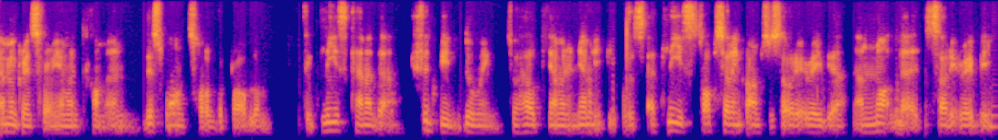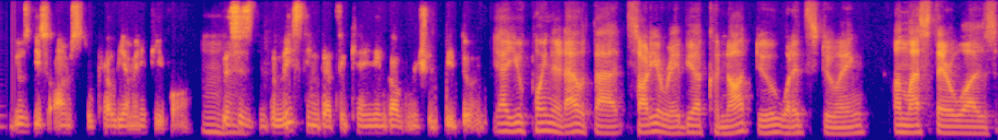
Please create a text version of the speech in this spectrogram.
immigrants from Yemen come in. This won't solve the problem at least Canada should be doing to help Yemen and Yemeni people is at least stop selling arms to Saudi Arabia and not let Saudi Arabia use these arms to kill Yemeni people. Mm-hmm. This is the least thing that the Canadian government should be doing. Yeah, you pointed out that Saudi Arabia could not do what it's doing unless there was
